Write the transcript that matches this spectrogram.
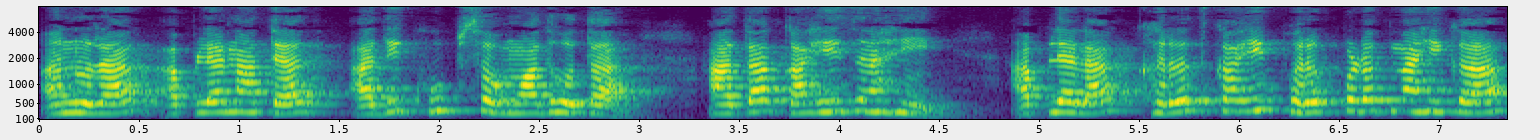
अनुराग आपल्या नात्यात आधी खूप संवाद होता. आता काहीच नाही. आपल्याला खरंच काही फरक पडत नाही का?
